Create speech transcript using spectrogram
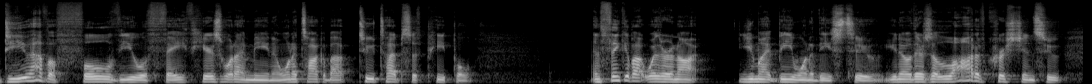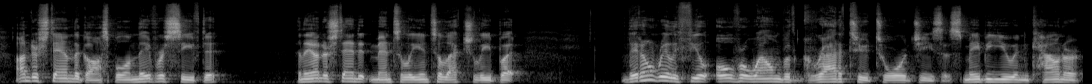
do you have a full view of faith? Here's what I mean. I want to talk about two types of people and think about whether or not you might be one of these two. You know, there's a lot of Christians who understand the gospel and they've received it and they understand it mentally, intellectually, but they don't really feel overwhelmed with gratitude toward Jesus. Maybe you encounter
